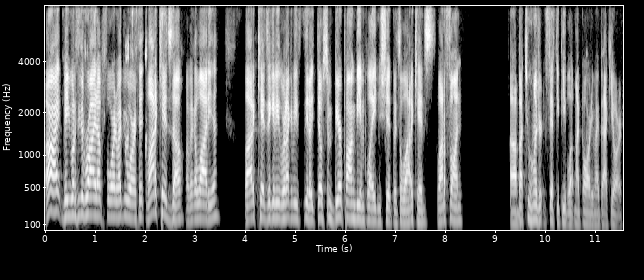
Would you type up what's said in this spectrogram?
All right, maybe you want to take the ride up for it. It might be worth it. A lot of kids though. I'm not gonna lie to you. A lot of kids. They gonna be. We're not gonna be. You know, there's some beer pong being played and shit, but it's a lot of kids. A lot of fun. Uh, about 250 people at my party, my backyard,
